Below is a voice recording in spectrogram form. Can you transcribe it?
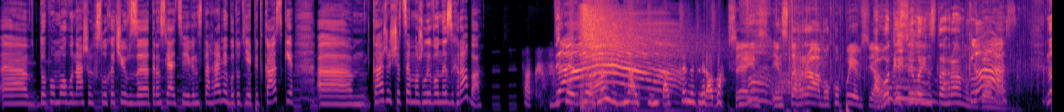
е, допомогу наших слухачів з трансляції в інстаграмі, бо тут є підказки. Е, кажуть, що це можливо не зграба. Так, Да! це, це одне із значень, так, це не зграба. Це інс- інстаграм окупився. А от і сила інстаграму відома. Клас! Ну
